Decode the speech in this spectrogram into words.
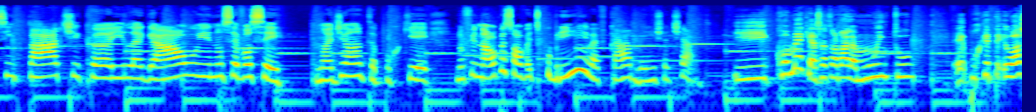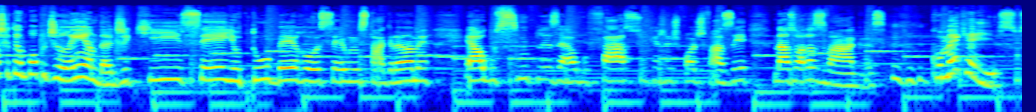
simpática e legal e não ser você. Não adianta, porque no final o pessoal vai descobrir e vai ficar bem chateado. E como é que é? Você trabalha muito? É, porque eu acho que tem um pouco de lenda de que ser youtuber ou ser um instagramer é algo simples, é algo fácil que a gente pode fazer nas horas vagas. como é que é isso?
